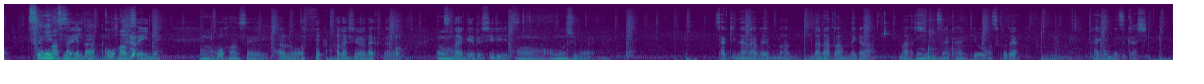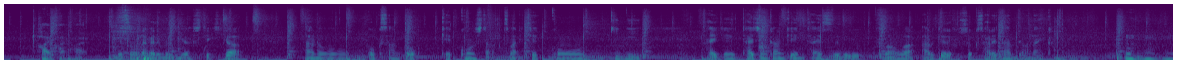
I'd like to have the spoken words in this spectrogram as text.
ん次につなげた、後半戦いいね。うん後半戦いいね。後半戦あの 話の中からつなげるシリーズ、うん。うん面白い。さっき7番番7番目が、まあ、親密な関係を持つことが大変難しい。はいはいはい。でその中で麦が指摘があの奥さんと結婚した。つまり結婚を機に対人対人関係に対する不安はある程度払拭されたんではないかと。うんうん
